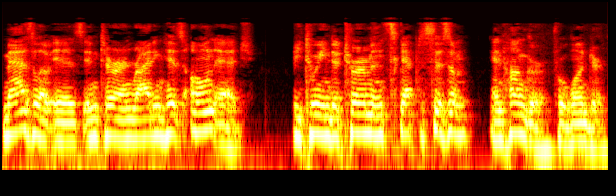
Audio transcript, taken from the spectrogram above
Maslow is, in turn, riding his own edge between determined skepticism and hunger for wonder,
